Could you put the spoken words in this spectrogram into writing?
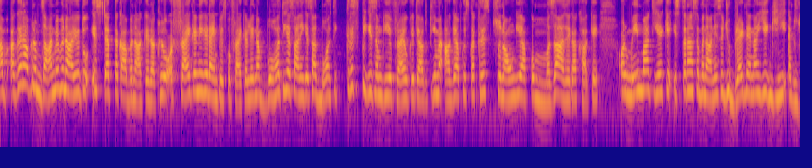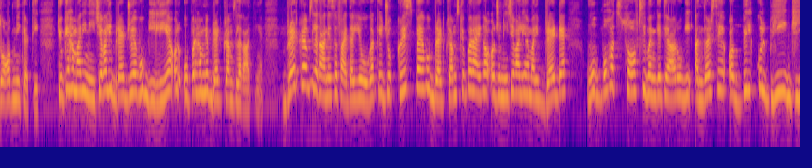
अब अगर आप रमज़ान में बना रहे हो तो इस स्टेप तक आप बना के रख लो और फ्राई करने के टाइम पे इसको फ्राई कर लेना। बहुत ही आसानी के साथ, बहुत ही क्रिस्पी किस्म की ये फ्राई होकर तैयार होती है। मैं आगे आपको इसका क्रिस्प सुनाऊँगी, आपको मज़ा आ जाएगा खा के। और मेन बात यह है कि इस तरह से बनाने से जो ब्रेड है ना, ये घी एब्जॉर्ब नहीं करती, क्योंकि हमारी नीचे वाली ब्रेड जो है वो गीली है और ऊपर हमने ब्रेड क्रम्स लगाती हैं। ब्रेड क्रम्स लगाने से फ़ायदा ये होगा कि जो क्रिस्प है वो ब्रेड क्रम्स के ऊपर आएगा और जो नीचे वाली हमारी ब्रेड है वो बहुत सॉफ्ट सी बन के तैयार होगी अंदर से और बिल्कुल भी घी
